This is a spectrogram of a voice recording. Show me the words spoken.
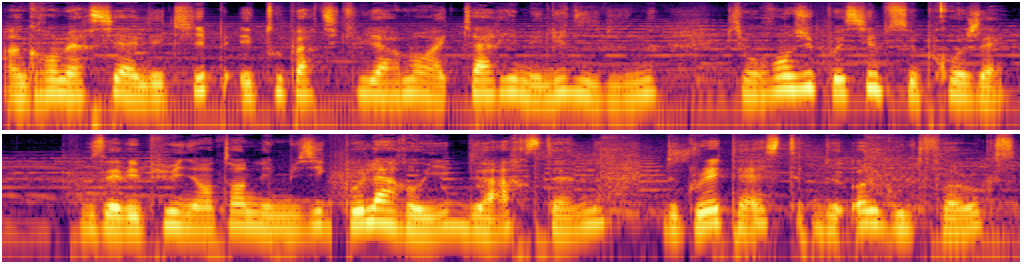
Un grand merci à l'équipe et tout particulièrement à Karim et Ludivine qui ont rendu possible ce projet. Vous avez pu y entendre les musiques Polaroid de Harston, The Greatest de All Good Folks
